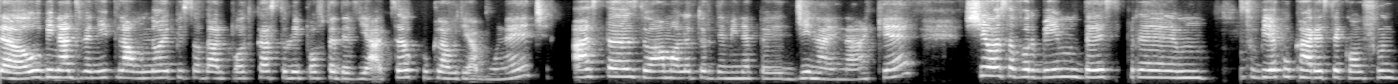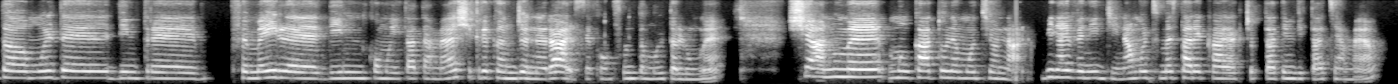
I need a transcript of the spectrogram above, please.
Hello! Bine ați venit la un nou episod al podcastului Poftă de Viață cu Claudia Buneci. Astăzi o am alături de mine pe Gina Enache și o să vorbim despre un subiect cu care se confruntă multe dintre femeile din comunitatea mea și cred că în general se confruntă multă lume și anume mâncatul emoțional. Bine ai venit, Gina! Mulțumesc tare că ai acceptat invitația mea.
